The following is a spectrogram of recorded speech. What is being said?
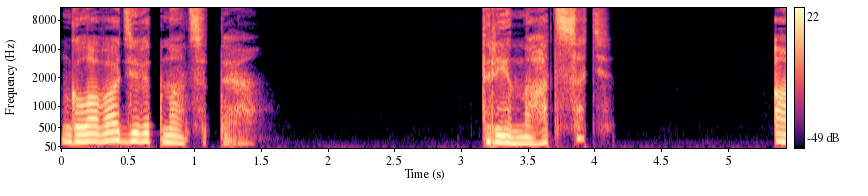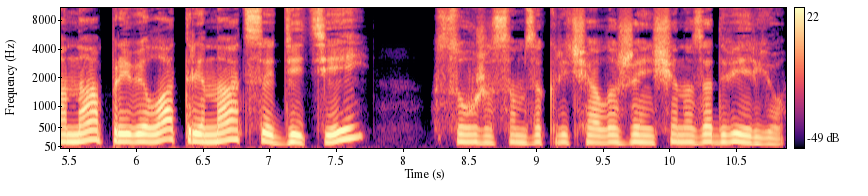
Глава девятнадцатая. «Тринадцать? Она привела тринадцать детей?» — с ужасом закричала женщина за дверью.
